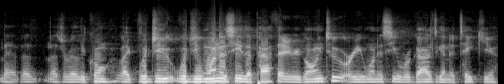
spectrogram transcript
That, that that's really cool. Like would you would you want to see the path that you're going to or you want to see where God's going to take you?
